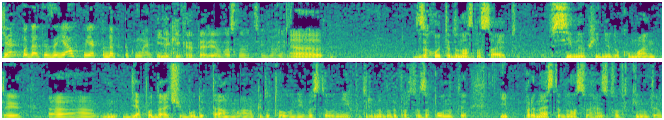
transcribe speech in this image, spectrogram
Як подати заявку, як подати документи? І які критерії власне оцінювання? Е, Заходьте до нас на сайт. Всі необхідні документи е, для подачі будуть там е, підготовлені і виставлені. Їх потрібно буде просто заповнити і принести до нас в агентство, вкинути в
